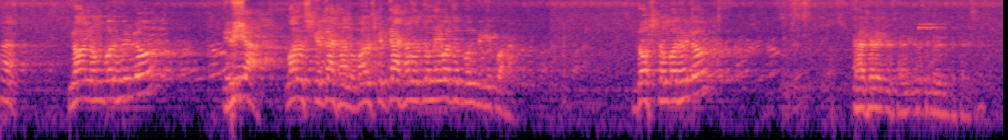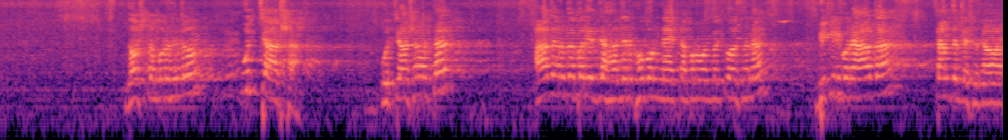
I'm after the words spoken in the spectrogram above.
হ্যাঁ নয় নম্বর হইল রিয়া। মানুষকে দেখানো, মানুষকে দেখানোর জন্য ইবাদত বন্দিগি করা দশ নম্বর হইল হ্যাঁ। দশ নম্বর হইল, উচ্চ আশা। উচ্চ আশা অর্থাৎ আদার ব্যাপারে জাহাজের খবর নেয়, একটা প্রমাণ বাক্য আছে না? বিক্রি করে আদা চান্দের দেশে যাওয়ার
